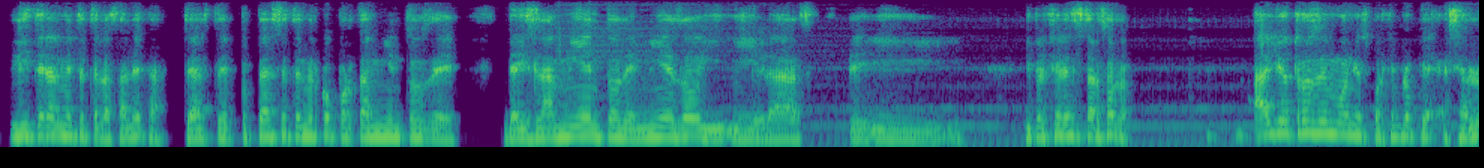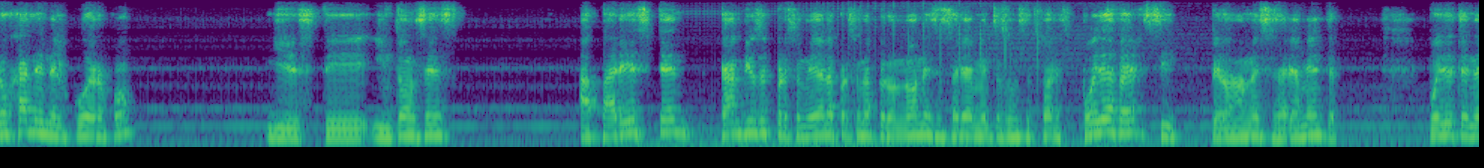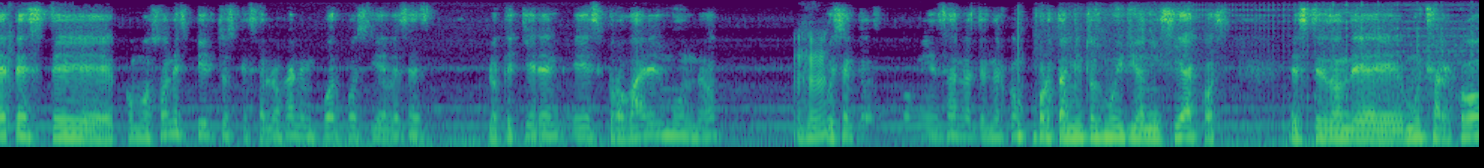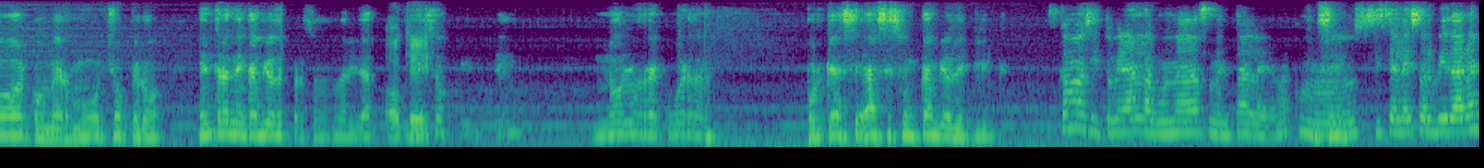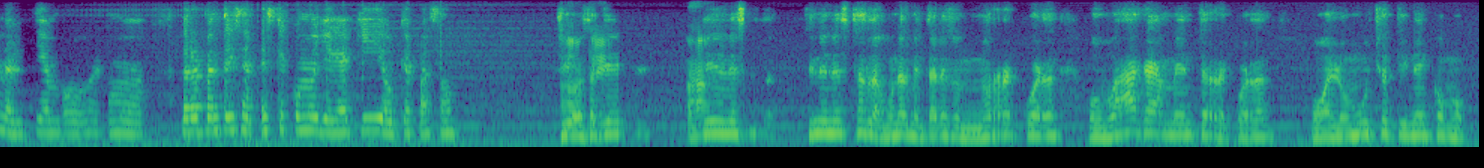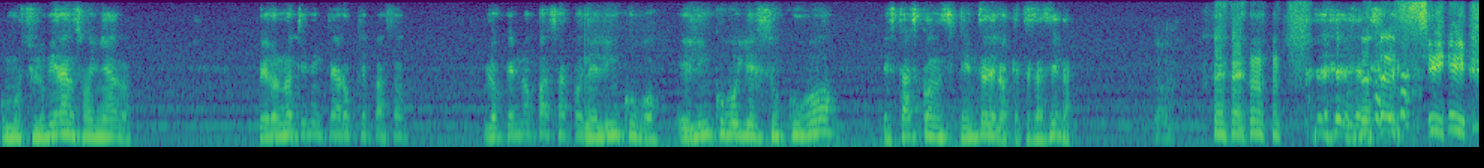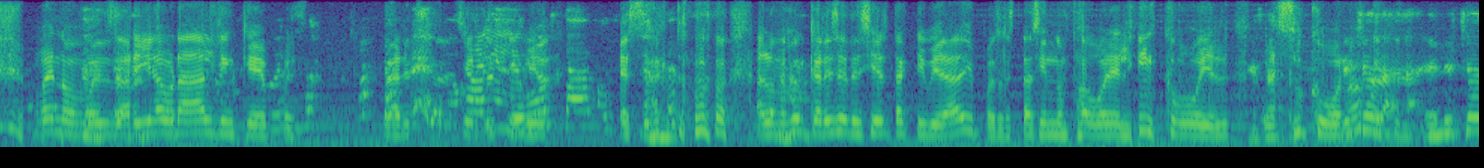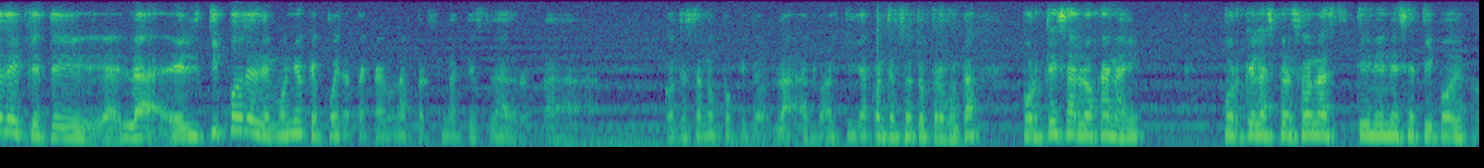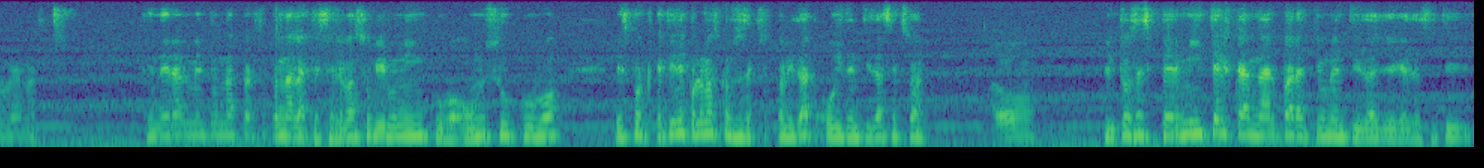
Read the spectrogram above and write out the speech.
Literalmente te las aleja. Te hace, te hace tener comportamientos de, de aislamiento, de miedo y, y las y prefieres estar solo. Hay otros demonios, por ejemplo, que se alojan en el cuerpo y este, y entonces aparecen cambios de personalidad de la persona, pero no necesariamente son sexuales. Puede haber, sí, pero no necesariamente. Puede tener, este, como son espíritus que se alojan en cuerpos y a veces lo que quieren es probar el mundo, pues entonces comienzan a tener comportamientos muy dionisíacos, este, donde mucho alcohol, comer mucho, pero entran en cambios de personalidad. Ok. Y eso que dicen no lo recuerdan, porque hace, haces un cambio de clic. como si tuvieran lagunas mentales, ¿no? Como Sí. si se les olvidara en el tiempo, como de repente dicen, es que cómo llegué aquí o qué pasó. Sí, Ah, o sea, ok. tienen, tienen, esas, tienen estas lagunas mentales donde no recuerdan o vagamente recuerdan o a lo mucho tienen como, como si lo hubieran soñado, pero no tienen claro qué pasó. Lo que no pasa con el incubo, el incubo y el sucubo, estás consciente de lo que te está haciendo. sí, bueno, pues ahí habrá alguien que pues carezca de cierta actividad. pues, Exacto, a lo mejor carece de cierta actividad y pues le está haciendo un favor el incubo y el, el sucubo, De ¿no? hecho, la- la- el hecho de que te. la- el tipo de demonio que puede atacar a una persona, que es la. la- contestando un poquito, la- aquí ya contesto tu pregunta. ¿Por qué se alojan ahí? Porque las personas tienen ese tipo de problemas. Generalmente, una persona a la que se le va a subir un incubo o un sucubo es porque tiene problemas con su sexualidad o identidad sexual. Oh, Entonces, permite el canal para que una entidad llegue de ese tipo.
